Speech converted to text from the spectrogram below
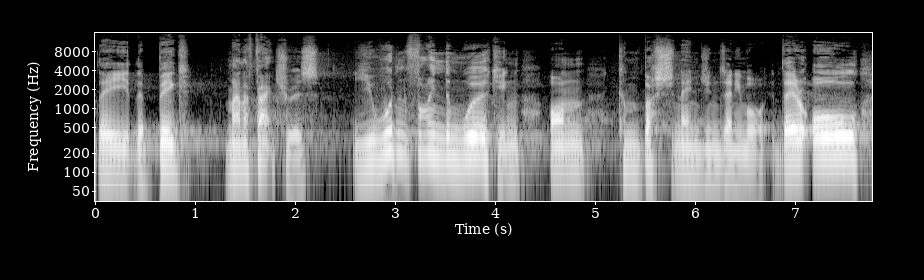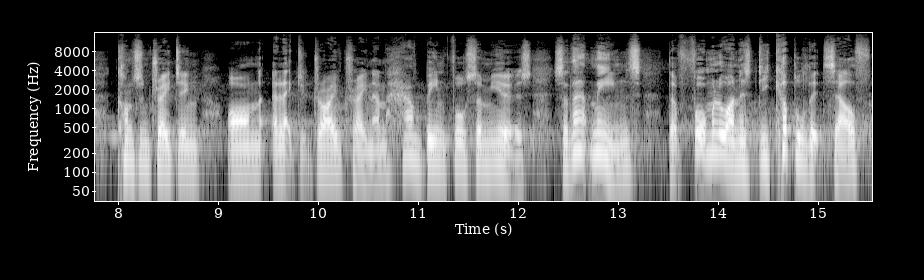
the, the big manufacturers, you wouldn't find them working on combustion engines anymore. They're all concentrating on electric drivetrain and have been for some years. So that means that Formula One has decoupled itself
